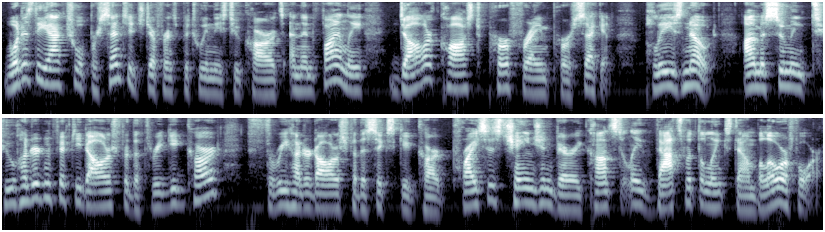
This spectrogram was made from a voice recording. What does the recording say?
What is the actual percentage difference between these two cards? And then finally, dollar cost per frame per second. Please note, I'm assuming $250 for the 3 gig card, $300 for the 6 gig card. Prices change and vary constantly. That's what the links down below are for.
